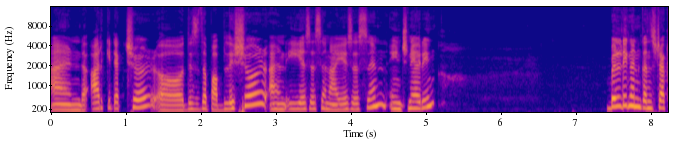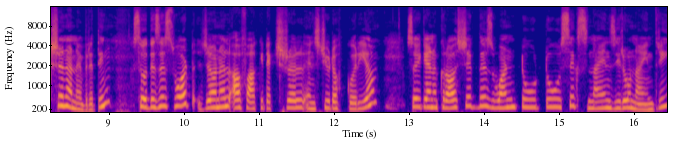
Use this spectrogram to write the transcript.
and architecture. Uh, this is the publisher and ess and issn engineering building and construction and everything. So this is what journal of architectural institute of korea. So you can cross check this 122699093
